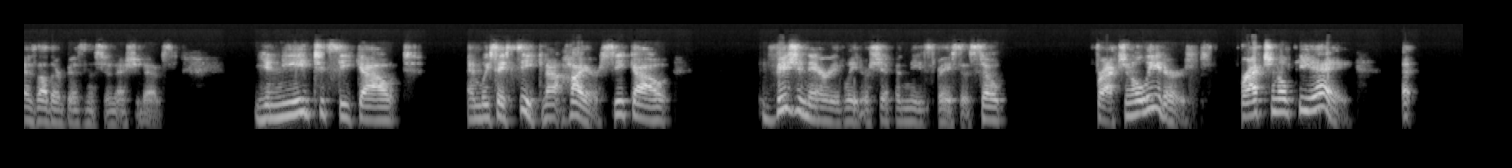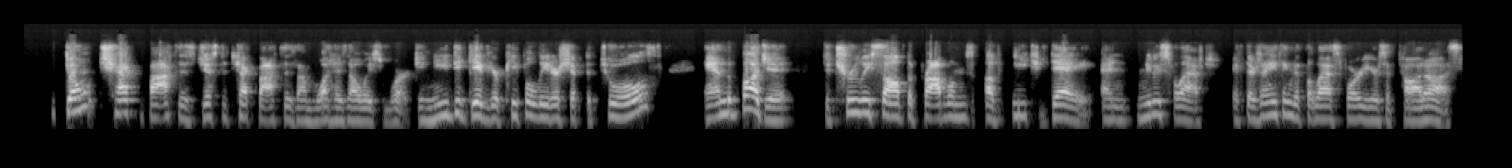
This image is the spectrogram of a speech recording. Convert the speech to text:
as other business initiatives. You need to seek out, and we say seek, not hire, seek out visionary leadership in these spaces. So, fractional leaders, fractional TA. Uh, don't check boxes just to check boxes on what has always worked. You need to give your people leadership the tools and the budget to truly solve the problems of each day. And newsflash, if there's anything that the last four years have taught us,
